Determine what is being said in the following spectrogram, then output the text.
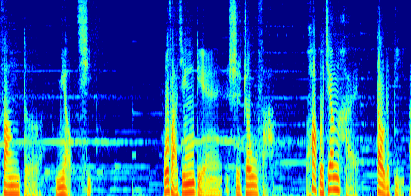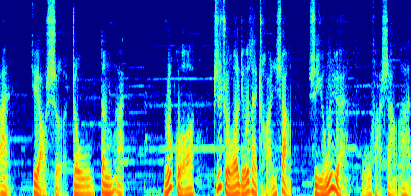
方得妙气。佛法经典是舟法，跨过江海，到了彼岸。就要舍舟登岸。如果执着留在船上，是永远无法上岸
